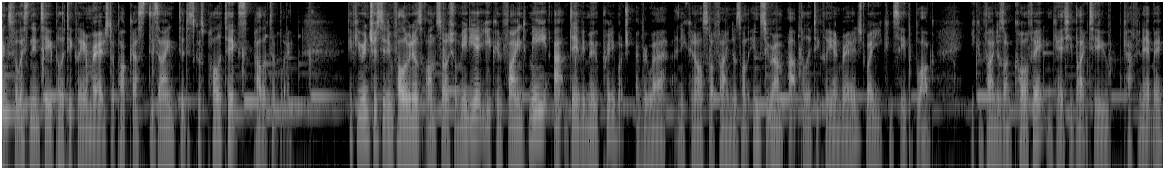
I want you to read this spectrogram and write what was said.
Thanks for listening to Politically Enraged, a podcast designed to discuss politics palatably. If you're interested in following us on social media, you can find me at Davie Moo pretty much everywhere, and you can also find us on Instagram at Politically Enraged, where you can see the blog. You can find us on Ko-fi in case you'd like to caffeinate me,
